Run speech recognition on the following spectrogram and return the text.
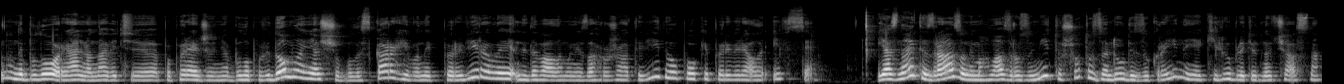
ну, не було реально навіть е, попередження, було повідомлення, що були скарги, вони перевірили, не давали мені загружати відео, поки перевіряли, і все. Я, знаєте, зразу не могла зрозуміти, що то за люди з України, які люблять одночасно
